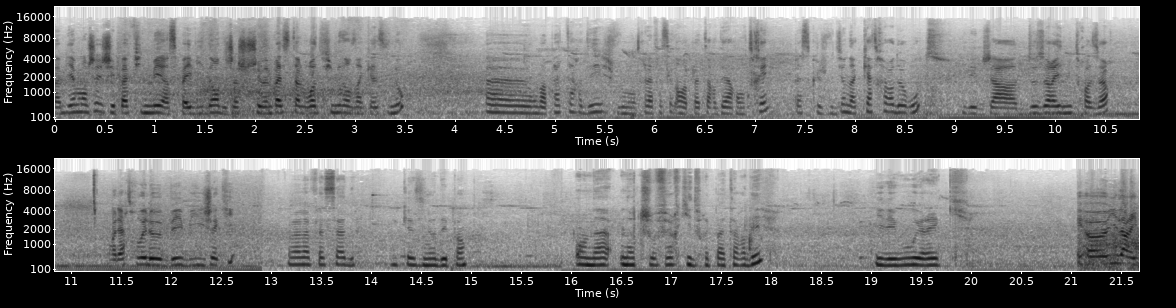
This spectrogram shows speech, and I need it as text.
On a bien mangé, j'ai pas filmé, hein, c'est pas évident. Déjà, je sais même pas si t'as le droit de filmer dans un casino. Euh, on va pas tarder, je vais vous montrer la façade, on va pas tarder à rentrer parce que je vous dis, on a 4 heures de route. Il est déjà 2h30, 3h. On va aller retrouver le baby Jackie. Voilà la façade du casino des Pins. On a notre chauffeur qui devrait pas tarder. Il est où, Eric? Euh, Il arrive,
